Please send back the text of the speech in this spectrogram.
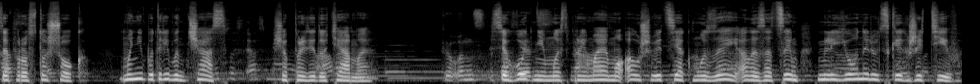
Це просто шок. Мені потрібен час, щоб прийти до тями. Сьогодні ми сприймаємо Аушвіц як музей, але за цим мільйони людських життів.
